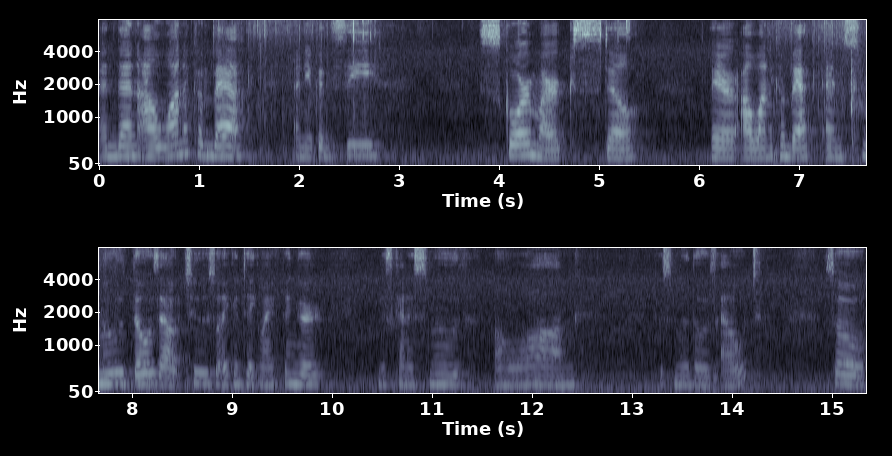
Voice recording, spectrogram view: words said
And then I'll want to come back and you can see score marks still there. I'll want to come back and smooth those out too so I can take my finger and just kind of smooth along to smooth those out. So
